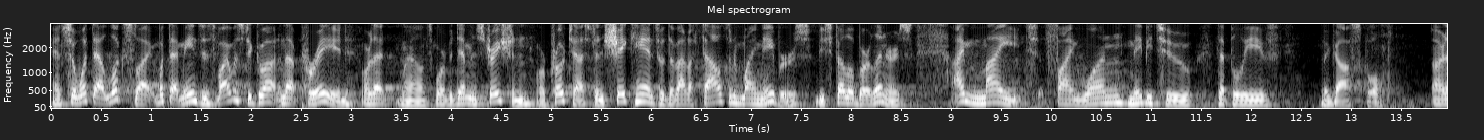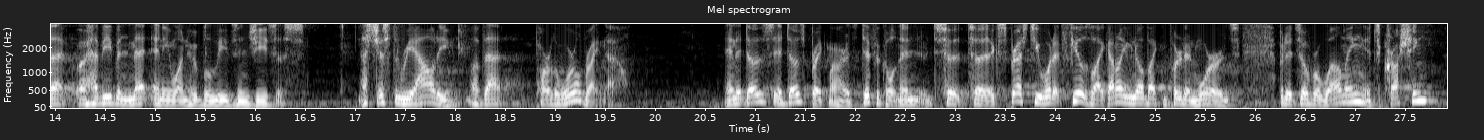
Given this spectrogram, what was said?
And so, what that looks like, what that means is if I was to go out in that parade, or that, well, it's more of a demonstration or protest, and shake hands with about a thousand of my neighbors, these fellow Berliners, I might find one, maybe two, that believe the gospel, or that have even met anyone who believes in Jesus. That's just the reality of that part of the world right now. And it does, it does break my heart. It's difficult. And to, to express to you what it feels like, I don't even know if I can put it in words, but it's overwhelming, it's crushing,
